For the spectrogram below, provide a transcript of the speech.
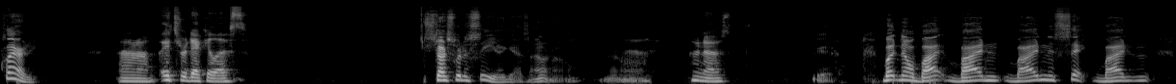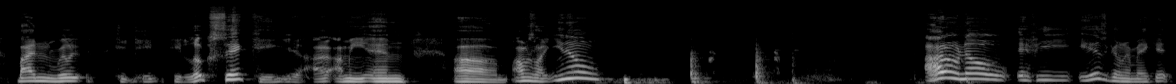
Clarity I don't know. It's ridiculous. starts with a C, I guess. I don't know. I don't know. Who knows? Yeah, but no, Bi- Biden Biden is sick. Biden Biden really he he, he looks sick. He yeah, I, I mean, and um, I was like, you know, I don't know if he is gonna make it,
